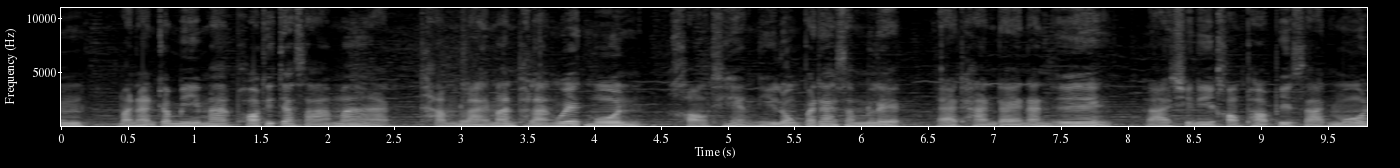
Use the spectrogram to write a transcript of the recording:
นมันนั้นก็มีมากพอที่จะสามารถทำลายมั่นพลังเวทมนต์ของที่แห่งนี้ลงไปได้สำเร็จ และทันใดนั้นเอง ราชินีของเผ่าปีศาจมด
